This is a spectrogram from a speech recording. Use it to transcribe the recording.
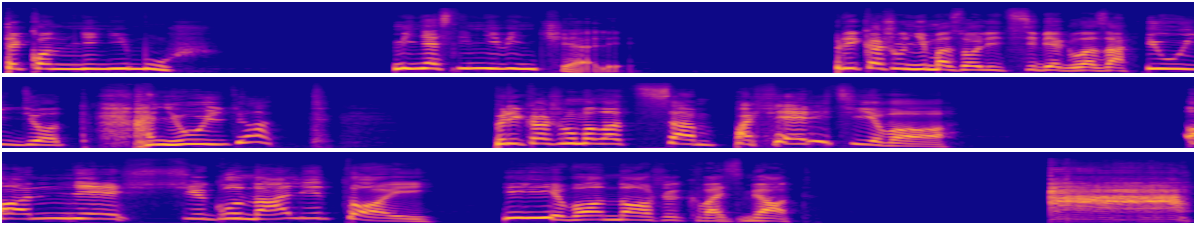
«Так он мне не муж. Меня с ним не венчали. Прикажу не мозолить себе глаза, и уйдет, а не уйдет. Прикажу молодцам похерить его. Он не щегуна литой, и его ножик возьмет. а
